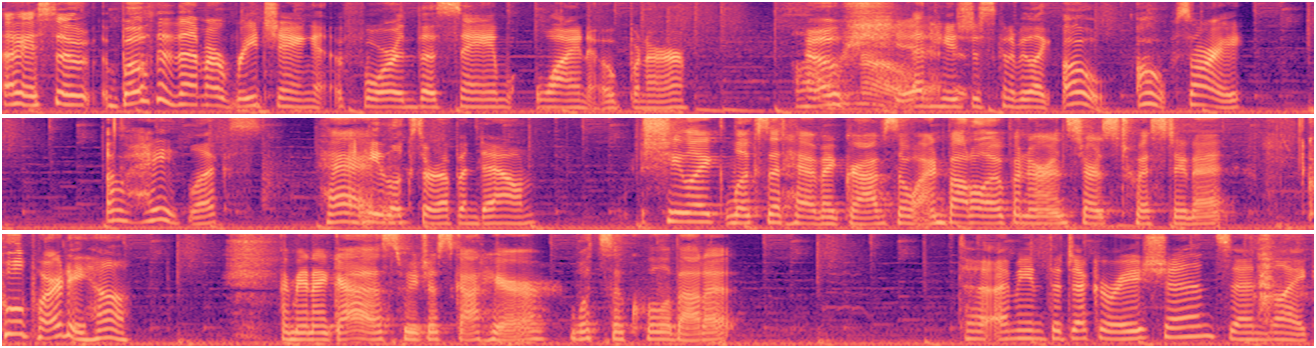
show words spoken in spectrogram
Okay, so both of them are reaching for the same wine opener. Oh, oh shit. And he's just going to be like, oh, oh, sorry. Oh, hey, Lex. hey. And he looks her up and down. she like looks at him and grabs the wine bottle opener and starts twisting it. Cool party, huh? I mean, I guess we just got here. What's so cool about it? The- I mean, the decorations and like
